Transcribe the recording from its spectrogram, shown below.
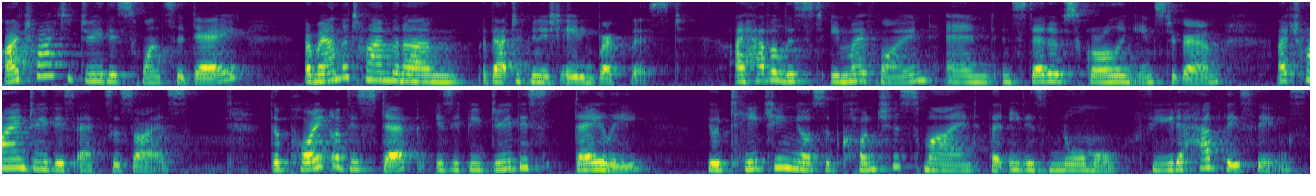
I try to do this once a day around the time that I'm about to finish eating breakfast. I have a list in my phone, and instead of scrolling Instagram, I try and do this exercise. The point of this step is if you do this daily, you're teaching your subconscious mind that it is normal for you to have these things.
